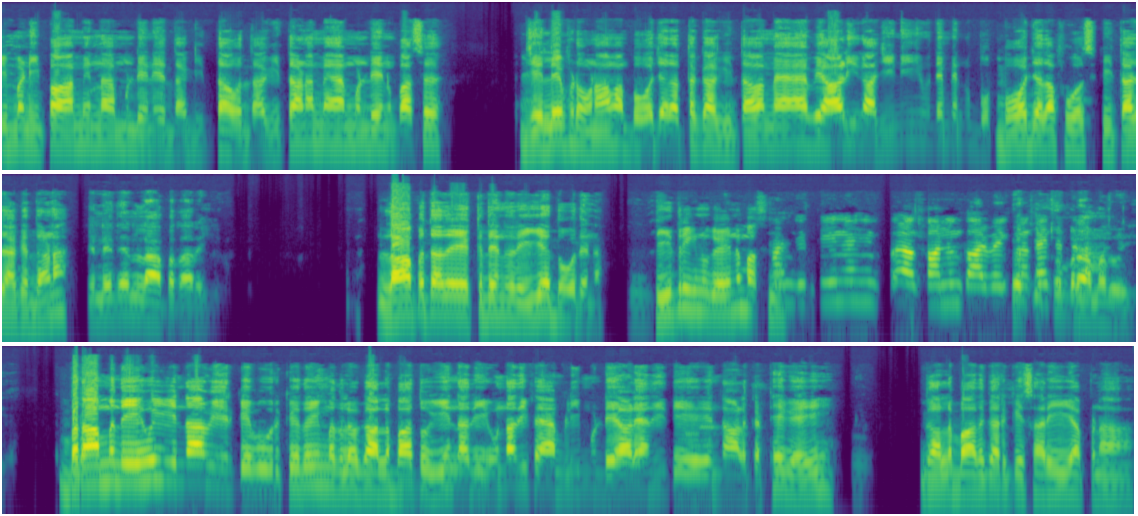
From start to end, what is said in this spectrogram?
ਵੀ ਮਣੀ ਭਾ ਮੇਰੇ ਨਾਲ ਮੁੰਡੇ ਨੇ ਇਦਾਂ ਕੀਤਾ ਉਦਾਂ ਕੀਤਾ ਨਾ ਮੈਂ ਮੁੰਡੇ ਨੂੰ ਬਸ ਜੇਲੇ ਫੜਾਉਣਾ ਵਾ ਬਹੁਤ ਜ਼ਿਆਦਾ ਧੱਕਾ ਕੀਤਾ ਵਾ। ਮੈਂ ਵਿਆਹ ਲਈ ਰਾਜੀ ਨਹੀਂ ਉਹਨੇ ਮੈਨੂੰ ਬਹੁ- ਬਹੁਤ ਜ਼ਿਆਦਾ ਫੋਰਸ ਕੀਤਾ ਜਾਂ ਕਿੱਦਾਂ ਨਾ ਕਿੰਨੇ ਦਿਨ ਲਾਪਤਾ ਰਹੀ? ਲਾਪਤਾ ਦੇ ਇੱਕ ਦਿਨ ਰਹੀ ਆ ਦੋ ਦਿਨ। 30 ਤਰੀਕ ਨੂੰ ਗਏ ਨਾ ਮਾਸੀ? ਹਾਂਜੀ ਤਿੰਨ ਅਸੀਂ ਅ, ਕਾਨੂੰਨ ਕਾਰਵਾਈ ਇੱਥੇ ਬਰਾਮਦ ਹੋਈ? ਬਰਾਮਦ ਇਹੋ ਹੀ ਇਹਨਾਂ ਵੇਰਕੇ ਵੂਰਕੇ ਤੋਂ ਹੀ ਮਤਲਬ ਗੱਲਬਾਤ ਹੋਈ ਇਹਨਾਂ ਦੀ ਉਹਨਾਂ ਦੀ ਫੈਮਿਲੀ ਮੁੰਡੇ ਵਾਲਿਆਂ ਦੀ ਤੇ ਨਾਲ ਇਕੱਠੇ ਗਏ ਸੀ। ਗੱਲਬਾਤ ਕਰਕੇ ਸਾਰੀ ਆਪਣਾ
